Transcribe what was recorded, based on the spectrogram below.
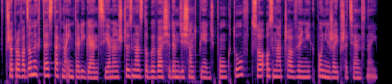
W przeprowadzonych testach na inteligencję mężczyzna zdobywa 75 punktów, co oznacza wynik poniżej przeciętnej.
